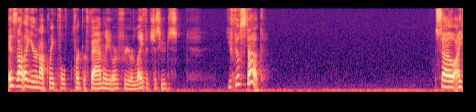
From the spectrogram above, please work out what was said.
it's not like you're not grateful for your family or for your life. It's just you just you feel stuck. So I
